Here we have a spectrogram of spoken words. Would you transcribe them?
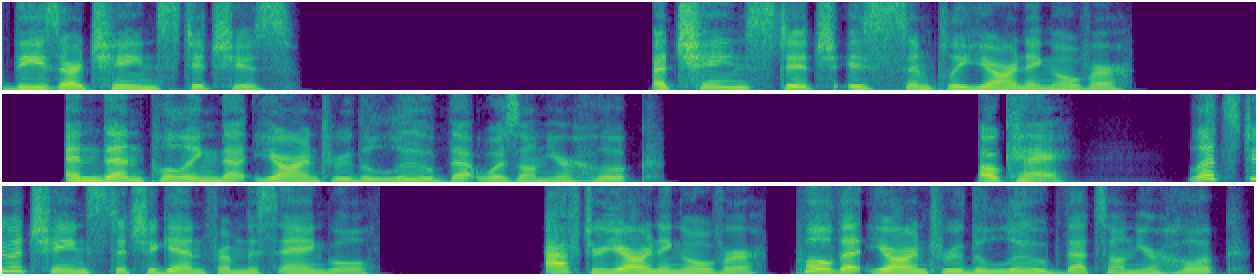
these are chain stitches. A chain stitch is simply yarning over and then pulling that yarn through the loop that was on your hook. Okay, let's do a chain stitch again from this angle. After yarning over, pull that yarn through the loop that's on your hook.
